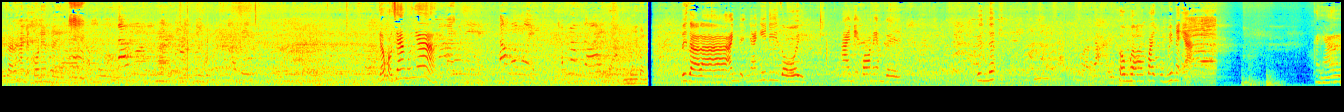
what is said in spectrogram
bây giờ là hai mẹ con em về kéo khẩu trang xuống nha mùi bắn bây giờ là anh định anh ấy đi rồi. Hai mẹ con em về. Kinh đấy. Lại không uh, quay cùng với mẹ cả nhà ơi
